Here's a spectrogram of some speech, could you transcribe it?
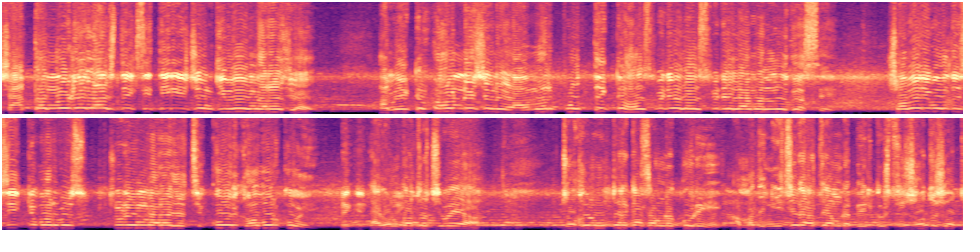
সাতান্নটা লাশ দেখছি, তিরিশ জন কীভাবে মারা যায়? আমি একটা ফাউন্ডেশনের আমার প্রত্যেকটা হসপিটাল হসপিটালে আমার লোক আছে। সবাই বলতেছে, একটু পর স্টুডেন্ট মারা যাচ্ছে। কই, খবর কই? এখন কত হচ্ছে ভাইয়া? যখন উদ্ধার কাজ আমরা করি, আমাদের নিজের হাতে আমরা বের করছি শত শত।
